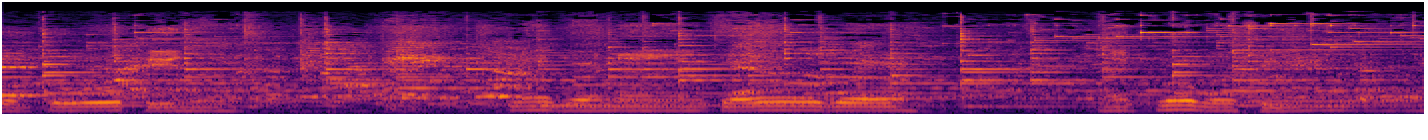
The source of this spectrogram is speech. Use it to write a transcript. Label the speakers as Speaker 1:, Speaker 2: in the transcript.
Speaker 1: Kukutin. Clover ng clover. May clover finger.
